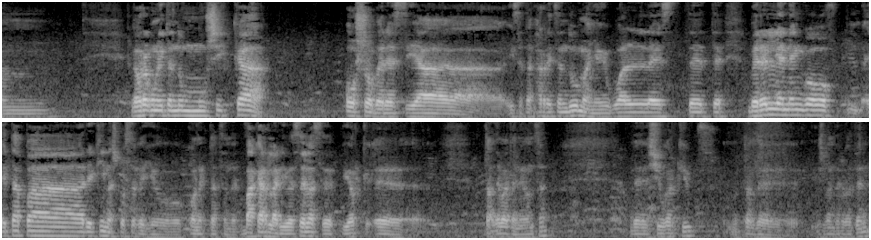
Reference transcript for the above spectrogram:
mm, gaur egun egiten du musika oso berezia izaten jarraitzen du, baina igual ez dete, bere lehenengo etaparekin asko zer gehiago konektatzen dut. Bakarlari bezala, ze Bjork e, talde baten egon zen, de Sugar Cubes, talde islander baten,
